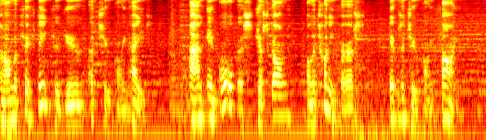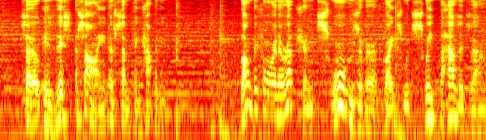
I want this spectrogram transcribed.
and on the 15th of June a 2.8 and in August just gone on the 21st it was a 2.5 so is this a sign of something happening? Long before an eruption swarms of earthquakes would sweep the hazard zone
